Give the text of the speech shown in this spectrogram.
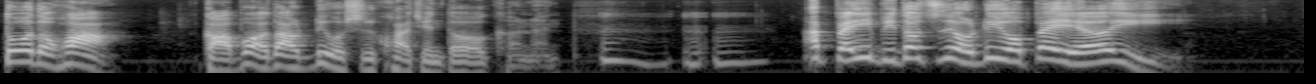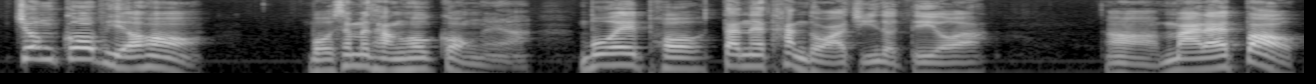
多的话搞不好到六十块钱都有可能。嗯嗯嗯。啊，本一比都只有六倍而已，这种股票吼，无什么通好讲的啦，买破等咧赚多少钱就对啊。啊，买来报，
